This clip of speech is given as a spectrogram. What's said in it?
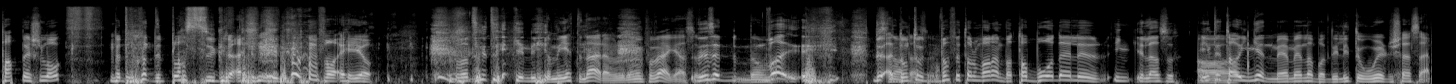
papperslock, men de hade plastsugrör. Vad är jag? Vad tänker ni? De är jättenära bror, de är på väg alltså. Det är så, de, va? Du, Snart de tog, alltså. Varför tar de varandra? Bara ta båda eller, in, eller alltså, Ja. inte ta ingen men jag menar bara det är lite weird att köra såhär.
